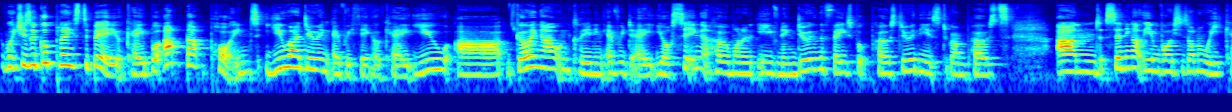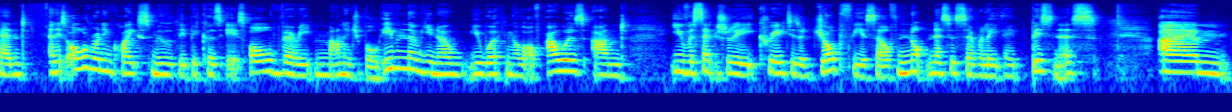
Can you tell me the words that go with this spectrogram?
which is a good place to be okay? But at that point you are doing everything okay? You are going out and cleaning every day. You're sitting at home on an evening doing the facebook posts doing the instagram posts and sending out the invoices on a weekend. And it's all running quite smoothly because it's all very manageable even though you know you're working a lot of hours and you've essentially created a job for yourself not necessarily a business um,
